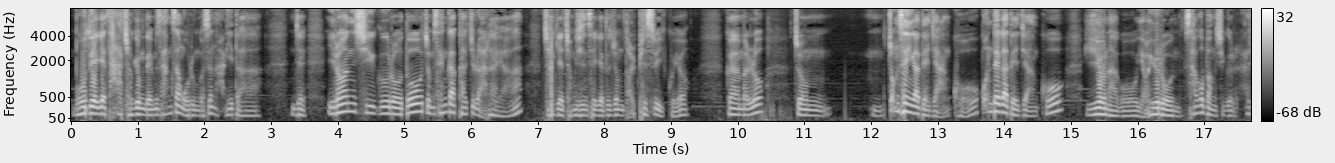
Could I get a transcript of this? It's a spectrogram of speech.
모두에게 다 적용되면서 항상 옳은 것은 아니다. 이제 이런 식으로도 좀 생각할 줄 알아야 자기의 정신 세계도 좀 넓힐 수 있고요. 그야말로 좀 음, 쫌생이가 되지 않고 꼰대가 되지 않고 유연하고 여유로운 사고 방식을 할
